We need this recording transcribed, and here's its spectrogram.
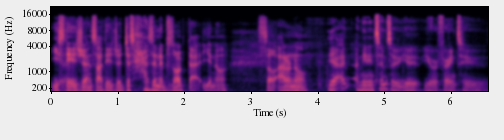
East Yeah. Asia and South Asia just hasn't absorbed that, you know? So I don't know. Yeah, I, I mean, in terms of you, you're referring to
